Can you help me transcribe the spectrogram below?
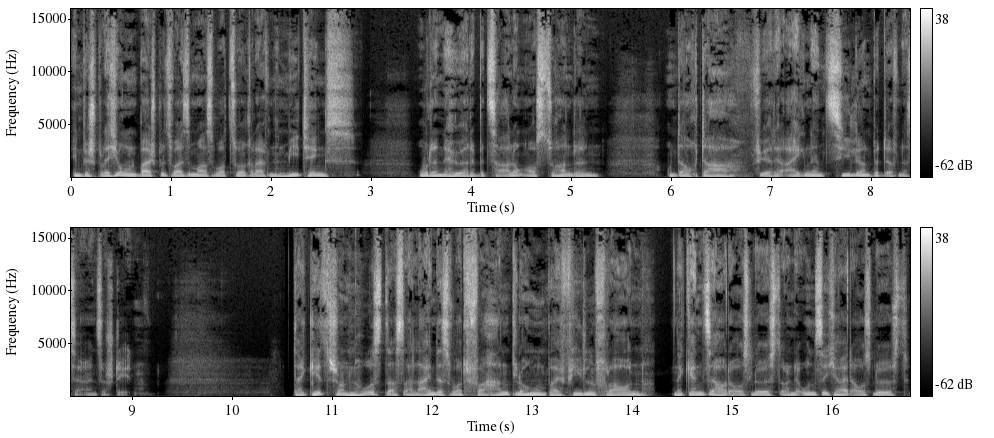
in Besprechungen beispielsweise mal das Wort zu ergreifen, in Meetings oder eine höhere Bezahlung auszuhandeln und auch da für ihre eigenen Ziele und Bedürfnisse einzustehen. Da geht es schon los, dass allein das Wort Verhandlung bei vielen Frauen eine Gänsehaut auslöst oder eine Unsicherheit auslöst,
